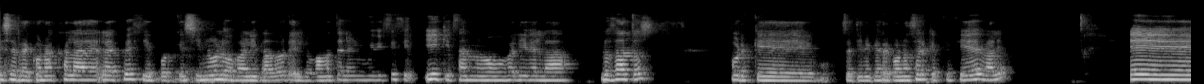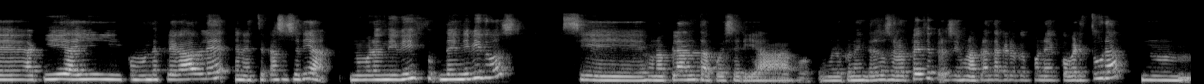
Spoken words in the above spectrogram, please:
Que se reconozca la, especie, porque si no los validadores lo van a tener muy difícil y quizás no validen los datos porque se tiene que reconocer qué especie es, ¿vale? Eh, aquí hay como un desplegable, en este caso sería número de individuos, si es una planta pues sería, como lo que nos interesa son los peces, pero si es una planta creo que pone cobertura, mm,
